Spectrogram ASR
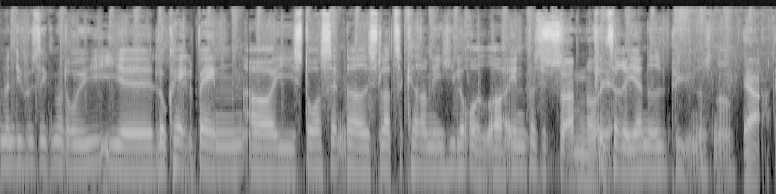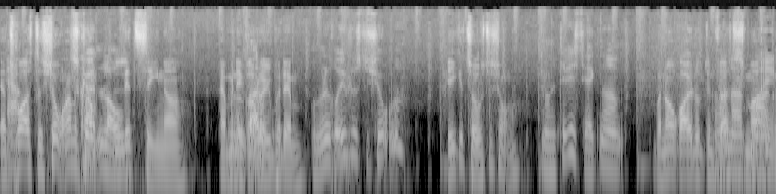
man lige pludselig ikke måtte ryge i øh, lokalbanen og i Storcenteret, i Slotsarkaderne i Hillerød og inde på sit Sådan noget, ja. pizzeria nede i byen og sådan noget. Ja, jeg Ja. tror, at stationerne Skøn kom lov. lidt senere. At man ikke godt ryge på dem. Må man ikke ryge på stationer? Ikke togstationer. Nå, det vidste jeg ikke noget om. Hvornår røg du din var første smøg.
